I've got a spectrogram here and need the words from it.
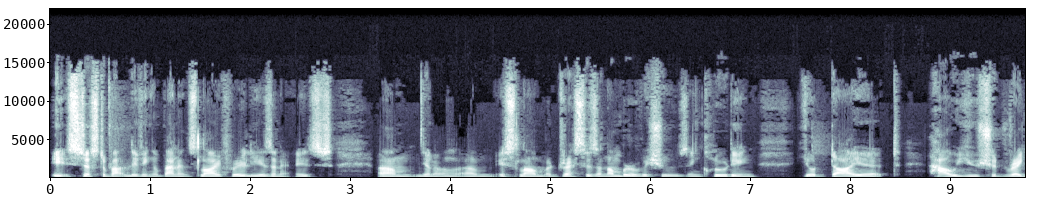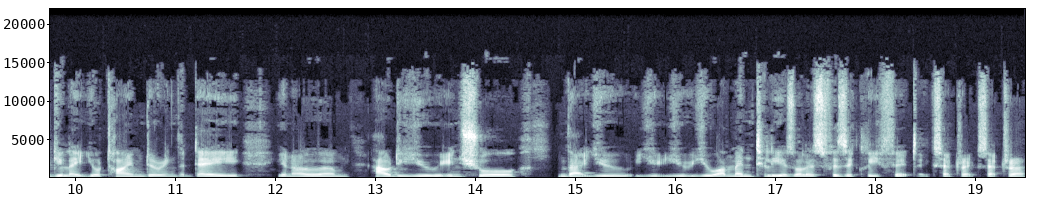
it's just about living a balanced life, really, isn't it? It's um, you know, um, Islam addresses a number of issues, including your diet, how you should regulate your time during the day. You know, um, how do you ensure that you you you you are mentally as well as physically fit, etc., etc.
